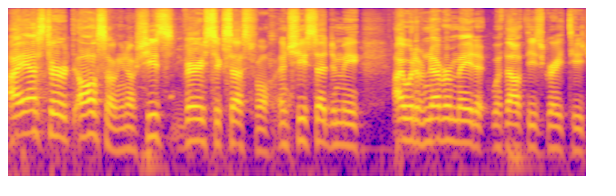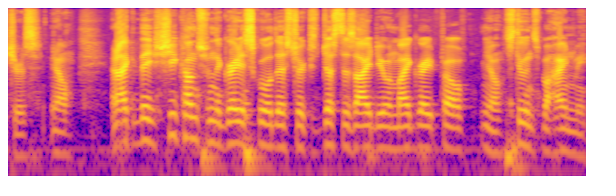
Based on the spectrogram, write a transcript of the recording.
I asked her also, you know, she's very successful, and she said to me, I would have never made it without these great teachers, you know. And I, they, she comes from the greatest school districts, just as I do, and my great fellow, you know, students behind me.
